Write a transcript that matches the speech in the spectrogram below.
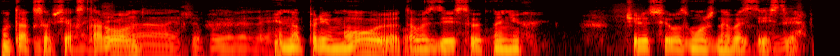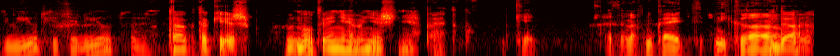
Вот так со всех сторон. И напрямую это воздействует на них через всевозможные воздействия. Так, такие же внутреннее, внешнее, поэтому. Да,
